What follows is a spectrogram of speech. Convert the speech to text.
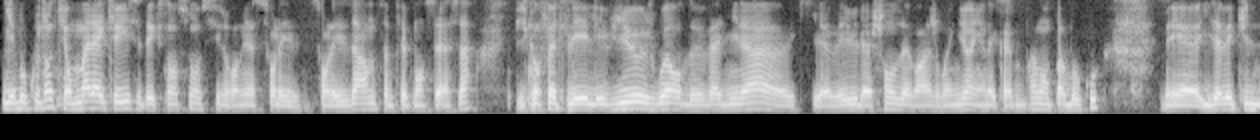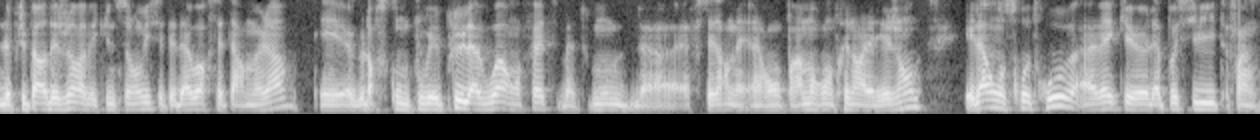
il y a beaucoup de gens qui ont mal accueilli cette extension aussi. Je reviens sur les sur les armes, ça me fait penser à ça, puisqu'en fait les, les, vieux joueurs de Vanilla euh, qui avaient eu la chance d'avoir Ashbringer, il y en a quand même vraiment pas beaucoup, mais euh, ils avaient qu'une, la plupart des joueurs avec une seule envie, c'était d'avoir cette arme-là. Et euh, lorsqu'on ne pouvait plus l'avoir, en fait, bah, tout le monde, la, cette arme est vraiment rentrée dans la légende. Et là, on se retrouve avec la possibilité, enfin,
